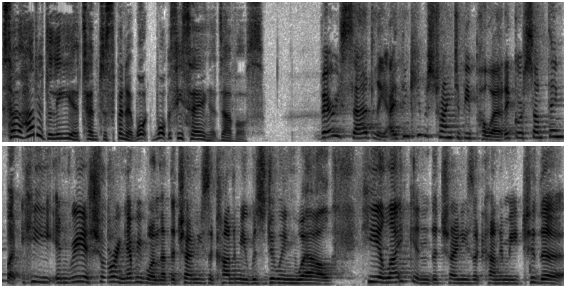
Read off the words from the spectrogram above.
So, how did Li attempt to spin it? What, what was he saying at Davos? Very sadly, I think he was trying to be poetic or something, but he, in reassuring everyone that the Chinese economy was doing well, he likened the Chinese economy to the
